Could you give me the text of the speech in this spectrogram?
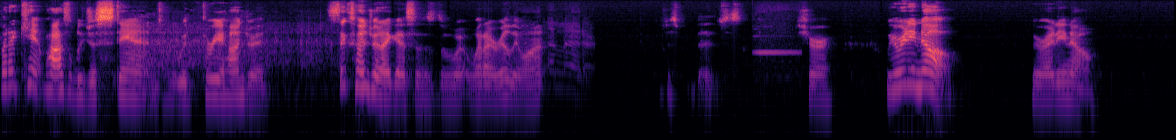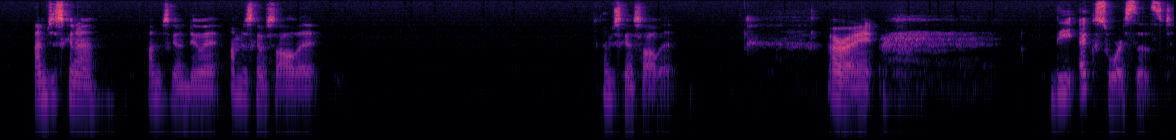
But I can't possibly just stand with 300. 600, I guess, is what I really want. Just, uh, just, sure. We already know. We already know. I'm just gonna, I'm just gonna do it. I'm just gonna solve it. I'm just gonna solve it. All right. The Exorcist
